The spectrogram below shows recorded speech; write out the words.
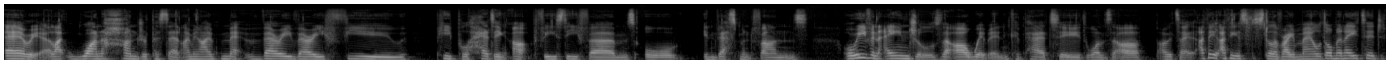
area? Like one hundred percent. I mean, I've met very, very few people heading up VC firms or investment funds, or even angels that are women compared to the ones that are. I would say. I think. I think it's still a very male dominated,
